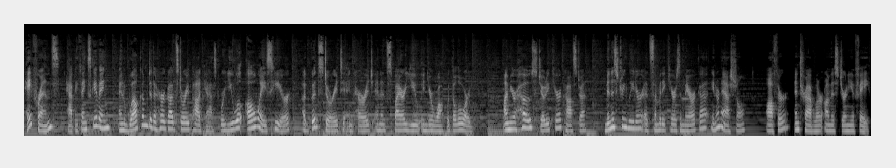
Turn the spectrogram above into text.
Hey, friends, happy Thanksgiving, and welcome to the Her God Story podcast, where you will always hear a good story to encourage and inspire you in your walk with the Lord. I'm your host, Jodie Chiricosta, ministry leader at Somebody Cares America International, author, and traveler on this journey of faith.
